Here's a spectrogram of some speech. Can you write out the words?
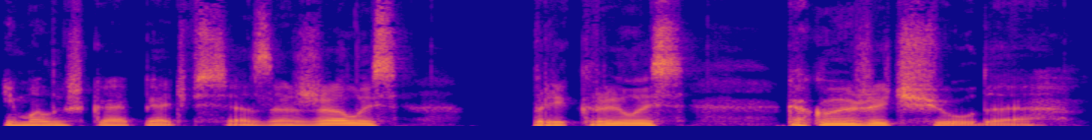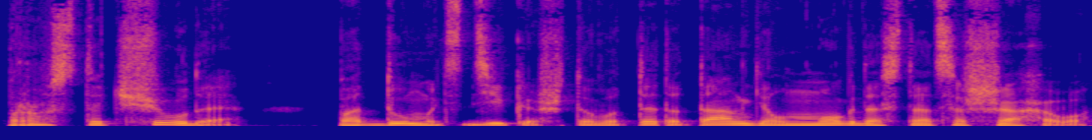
И малышка опять вся зажалась, прикрылась. Какое же чудо! Просто чудо! Подумать дико, что вот этот ангел мог достаться Шахову.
